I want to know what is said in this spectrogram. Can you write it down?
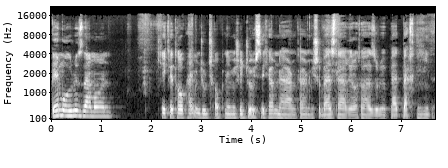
به مرور زمان که کتاب همینجور چاپ نمیشه جویس یکم نرمتر میشه. بعض تغییرات رو از روی بدبختی میده.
